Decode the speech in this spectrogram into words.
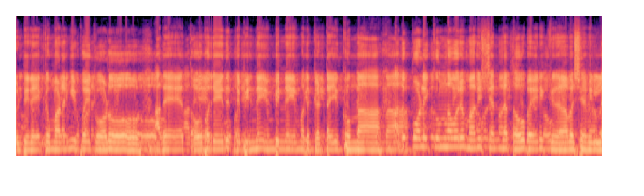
വീട്ടിലേക്ക് മടങ്ങിപ്പോയിക്കോളൂ അതേ തൗബ ചെയ്തിട്ട് പിന്നെയും പിന്നെയും അത് കെട്ടയിക്കുന്ന അത് പൊളിക്കുന്ന ഒരു മനുഷ്യന്റെ തൗബ എനിക്ക് ആവശ്യമില്ല.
